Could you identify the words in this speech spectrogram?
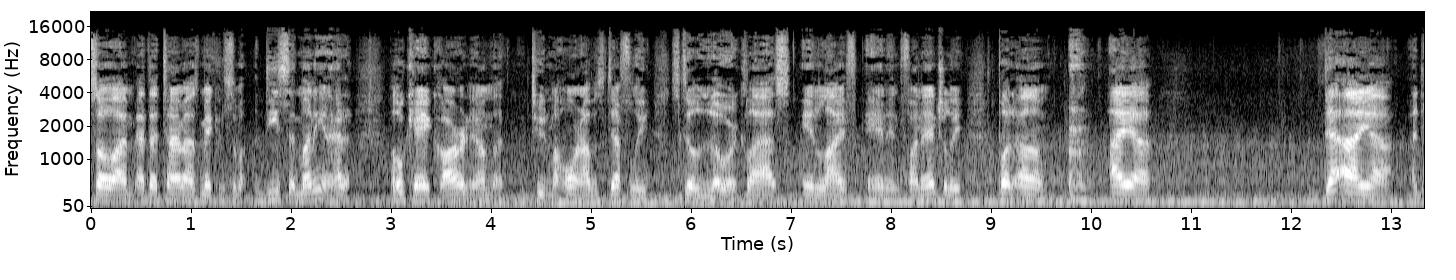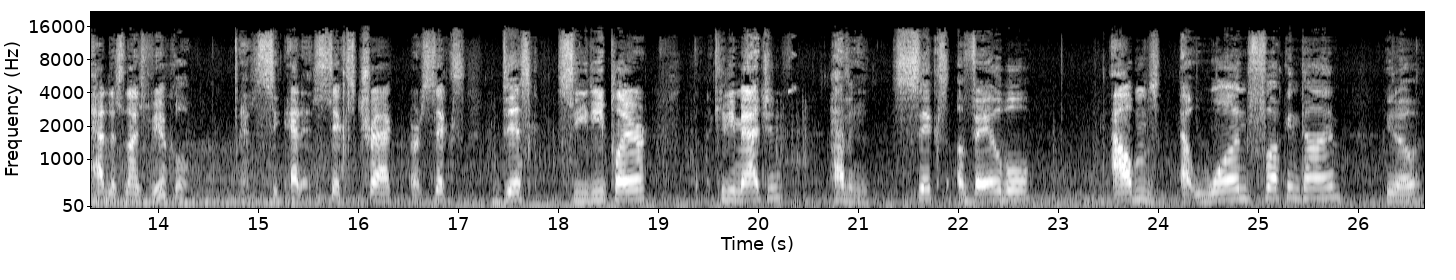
so um, at that time I was making some decent money and I had an okay car. And I'm not tooting my horn. I was definitely still lower class in life and in financially, but um, I. Uh, I uh, I'd had this nice vehicle. It had a six track or six disc CD player. Can you imagine having six available albums at one fucking time? You know,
